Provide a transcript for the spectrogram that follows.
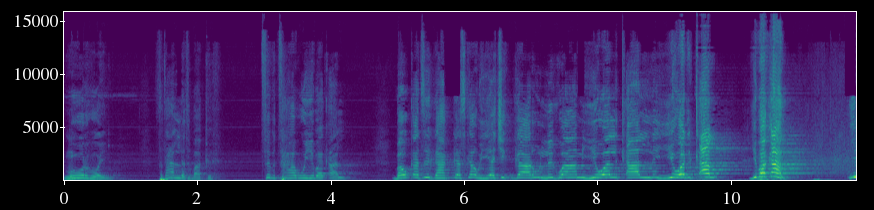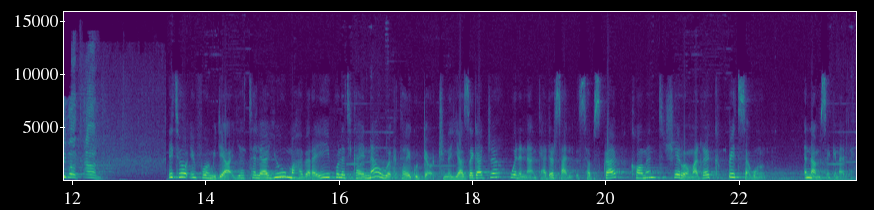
ምሁር ሆይ ፍታለት ባክህ፣ ትብታቡ ይበቃል። በእውቀትህ ጋገዝከው የችጋሩ ልጓም ይወልቃል፣ ይወድቃል። ይበቃል፣ ይበቃል። ኢትዮ ኢንፎ ሚዲያ የተለያዩ ማህበራዊ፣ ፖለቲካዊና ወቅታዊ ጉዳዮችን እያዘጋጀ ወደ እናንተ ያደርሳል። subscribe፣ comment፣ share በማድረግ ቤተሰቡን እናመሰግናለን።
